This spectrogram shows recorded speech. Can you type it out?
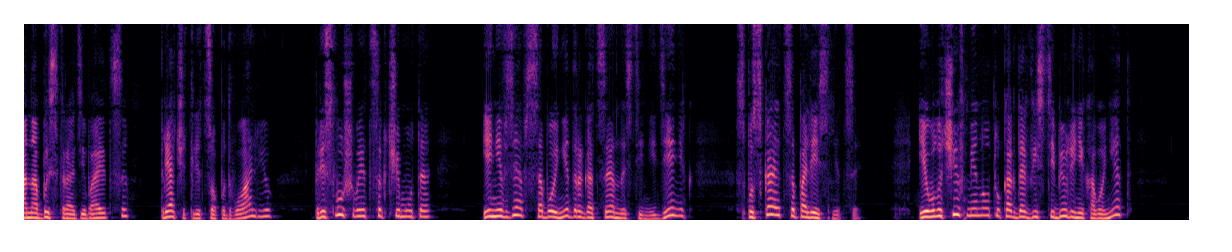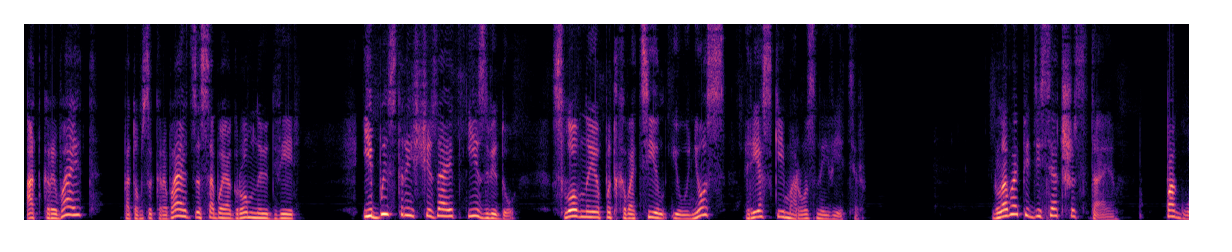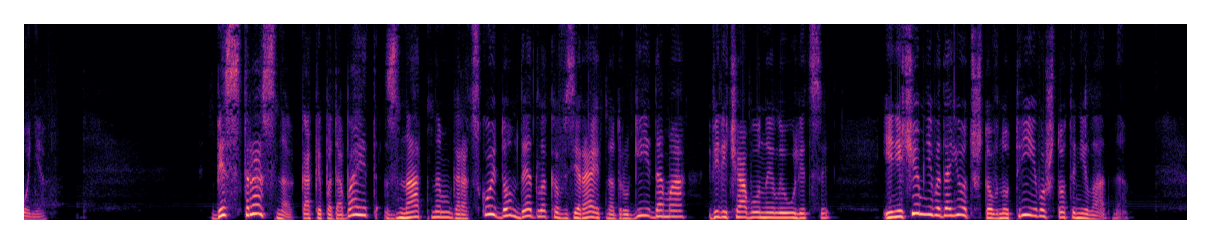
Она быстро одевается, прячет лицо под вуалью, прислушивается к чему-то и, не взяв с собой ни драгоценностей, ни денег, спускается по лестнице и, улучив минуту, когда в вестибюле никого нет, открывает, потом закрывает за собой огромную дверь и быстро исчезает из виду, словно ее подхватил и унес резкий морозный ветер. Глава 56. Погоня. Бесстрастно, как и подобает знатным, городской дом Дедлоков взирает на другие дома величаво унылой улицы и ничем не выдает, что внутри его что-то неладно.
